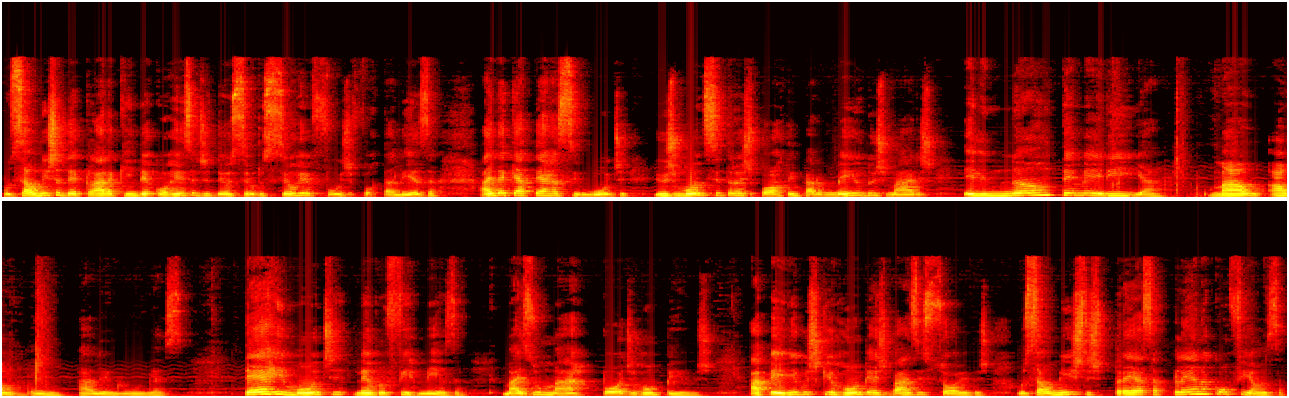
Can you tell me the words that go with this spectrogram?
O salmista declara que, em decorrência de Deus ser o seu refúgio e fortaleza, ainda que a terra se mude e os montes se transportem para o meio dos mares, ele não temeria mal algum. Aleluias. Terra e monte lembram firmeza, mas o mar pode rompê-los. Há perigos que rompem as bases sólidas. O salmista expressa plena confiança,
